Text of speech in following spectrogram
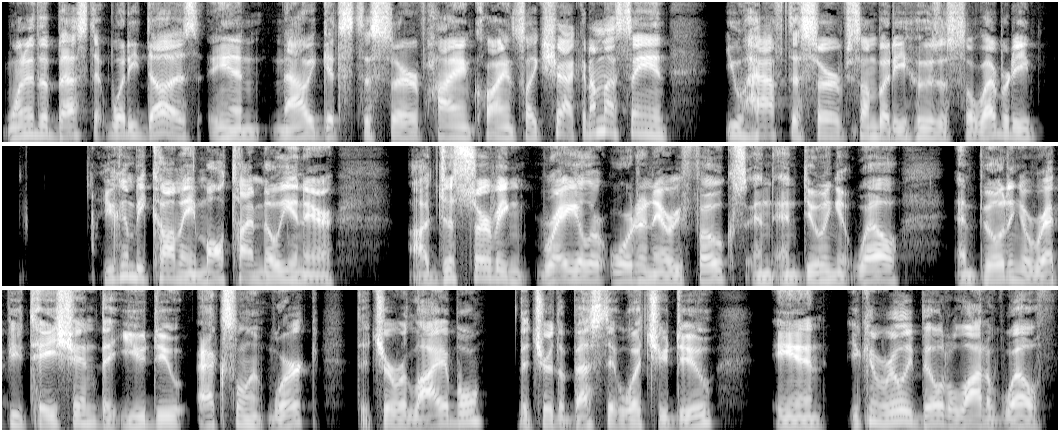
one of the best at what he does. And now he gets to serve high end clients like Shaq. And I'm not saying you have to serve somebody who's a celebrity. You can become a multimillionaire uh, just serving regular, ordinary folks and, and doing it well and building a reputation that you do excellent work, that you're reliable, that you're the best at what you do, and you can really build a lot of wealth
